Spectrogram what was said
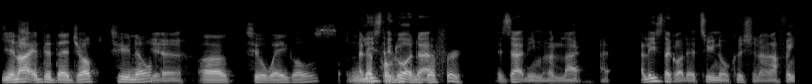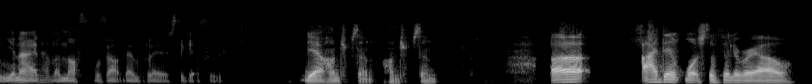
United did their job, 2-0, yeah, uh, two away goals. And At least they got gonna go that. through. exactly, man. Like at least they got their 2 0 cushion, and I think United have enough without them players to get through. Yeah, hundred percent, hundred percent. Uh, I didn't watch the Villarreal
